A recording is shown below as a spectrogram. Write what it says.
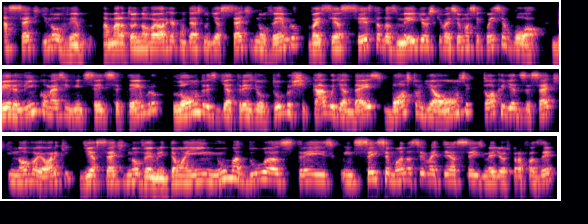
a 7 de novembro. A Maratona de Nova York acontece no dia 7 de novembro, vai ser a sexta das Majors, que vai ser uma sequência boa. Berlim começa em 26 de setembro, Londres, dia 3 de outubro, Chicago, dia 10, Boston, dia 11, Tóquio, dia 17 e Nova York, dia 7 de novembro. Então, aí em uma, duas, três, em seis semanas, você vai ter as seis Majors para fazer,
